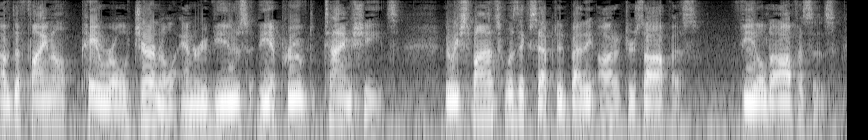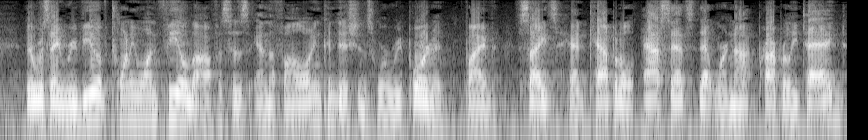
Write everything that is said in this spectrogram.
of the final payroll journal and reviews the approved timesheets. The response was accepted by the auditor's office. Field offices. There was a review of 21 field offices, and the following conditions were reported. Five sites had capital assets that were not properly tagged.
